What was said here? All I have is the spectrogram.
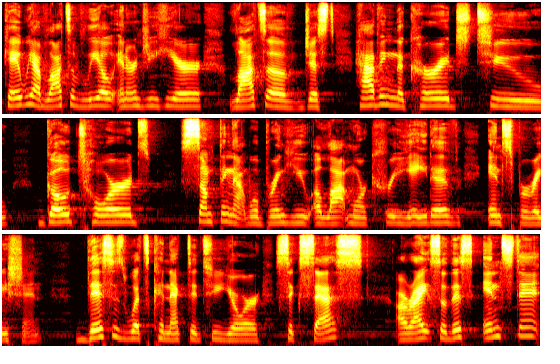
Okay, we have lots of Leo energy here, lots of just having the courage to go towards something that will bring you a lot more creative inspiration. This is what's connected to your success. All right. So, this instant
